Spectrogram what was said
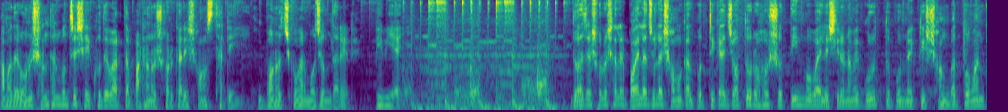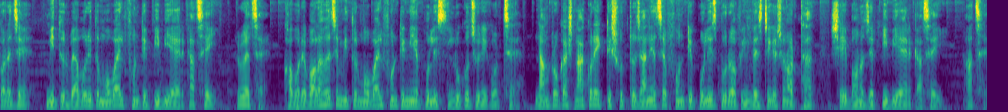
আমাদের অনুসন্ধান বলছে সেই খুদে বার্তা পাঠানো সরকারি সংস্থাটি বনোজ কুমার মজুমদারের পিবিআই। দু হাজার ষোলো সালের পয়লা জুলাই সমকাল পত্রিকায় যত রহস্য তিন মোবাইলের শিরোনামে গুরুত্বপূর্ণ একটি সংবাদ প্রমাণ করে যে, মিতুর ব্যবহৃত মোবাইল ফোনটি পিবিআইয়ের কাছেই রয়েছে। খবরে বলা হয়েছে, মিতুর মোবাইল ফোনটি নিয়ে পুলিশ লুকোচুরি করছে। নাম প্রকাশ না করে একটি সূত্র জানিয়েছে, ফোনটি পুলিশ ব্যুরো অফ ইনভেস্টিগেশন, অর্থাৎ সেই বনজের পিবিআইয়ের কাছেই আছে।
